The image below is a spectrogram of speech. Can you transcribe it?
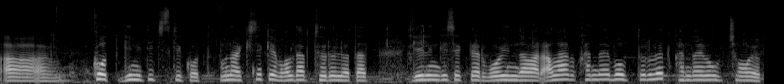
код генетический код. Мына кичинекей балдар төрөлүп атат келин кесектер боюнда бар. Алар кандай болуп төрөлөт кандай болуп чоңоет.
